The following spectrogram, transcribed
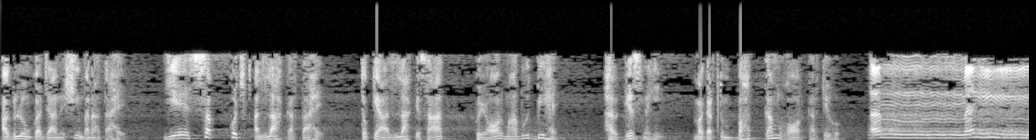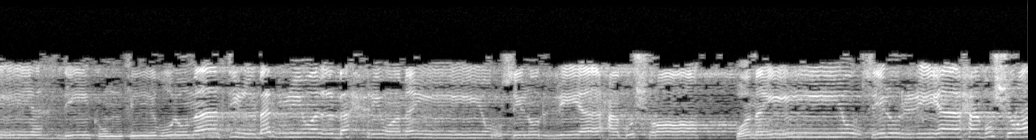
اگلوں کا جانشین بناتا ہے؟ یہ سب کچھ اللہ کرتا ہے۔ تو کیا اللہ کے ساتھ کوئی اور معبود بھی ہے؟ ہرگز نہیں، مگر تم بہت کم غور کرتے ہو۔ أَمَّن يَهْدِيكُمْ فِي ظُلُمَاتِ الْبَرِّ وَالْبَحْرِ وَمَن يُرْسِلُ الرِّيَاحَ بُشْرًا وَمَن يُرْسِلُ الرِّيَاحَ بُشْرًا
